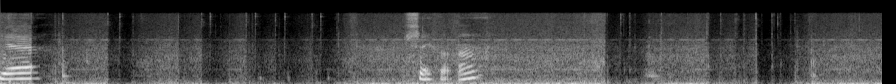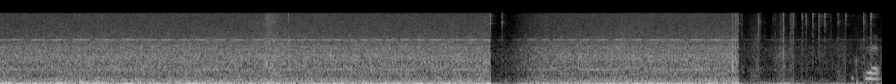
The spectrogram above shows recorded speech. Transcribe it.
Yeah. Safe like that. Let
